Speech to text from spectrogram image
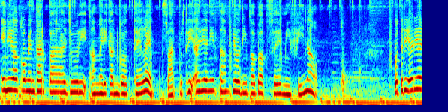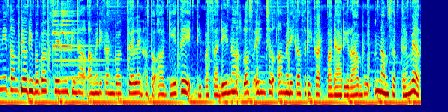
Inilah komentar para juri American Got Talent saat Putri Aryani tampil di babak semifinal. Putri Aryani tampil di babak semifinal American Got Talent atau AGT di Pasadena, Los Angeles, Amerika Serikat pada hari Rabu 6 September.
